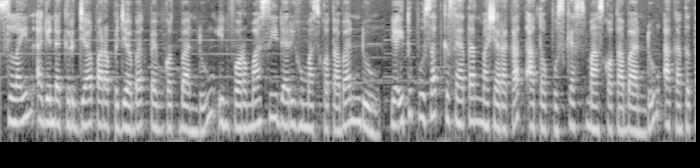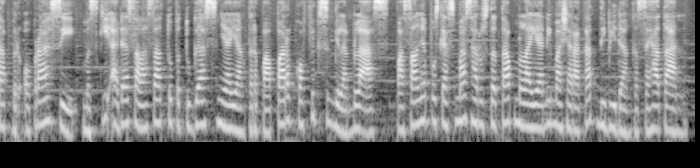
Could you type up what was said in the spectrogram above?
Selain agenda kerja para pejabat Pemkot Bandung, informasi dari Humas Kota Bandung, yaitu Pusat Kesehatan Masyarakat atau Puskesmas Kota Bandung akan tetap beroperasi meski ada salah satu petugasnya yang terpapar COVID-19. Pasalnya Puskesmas harus tetap melayani masyarakat di bidang kesehatan.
